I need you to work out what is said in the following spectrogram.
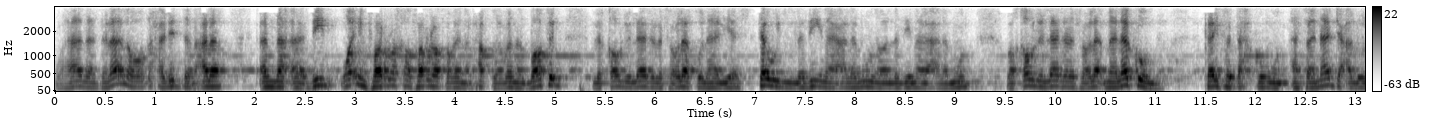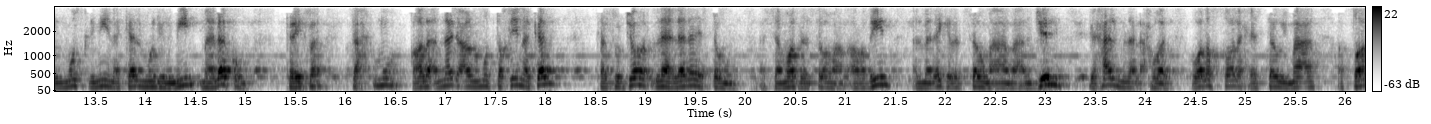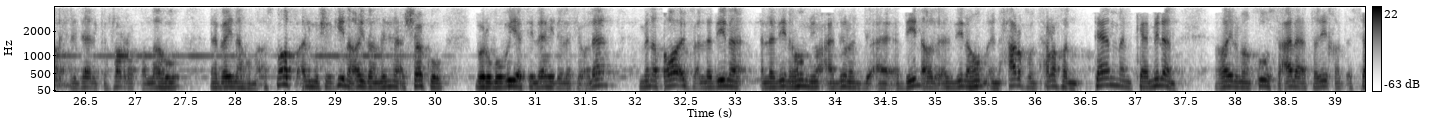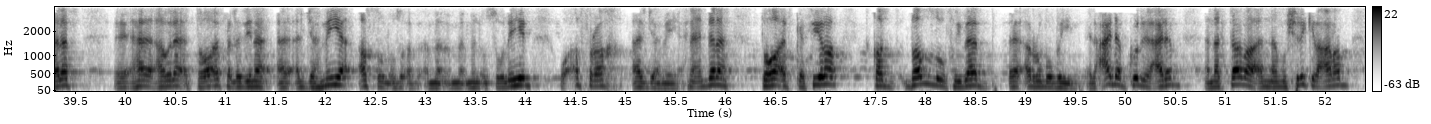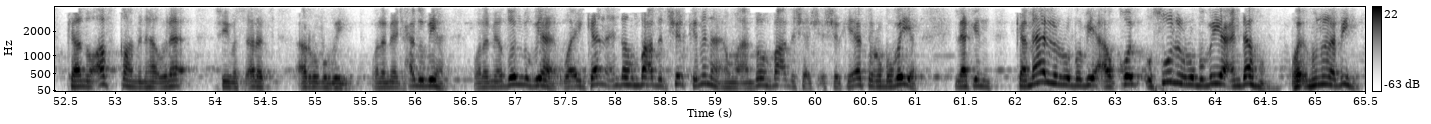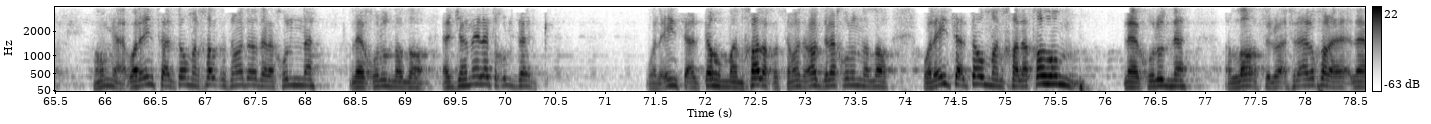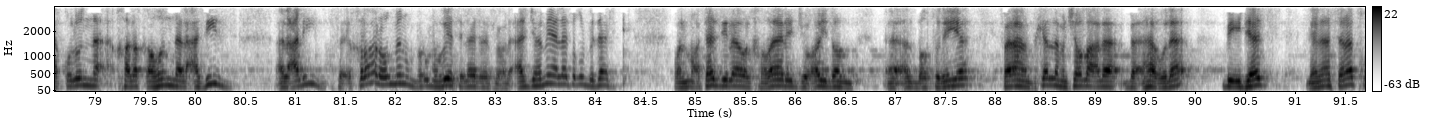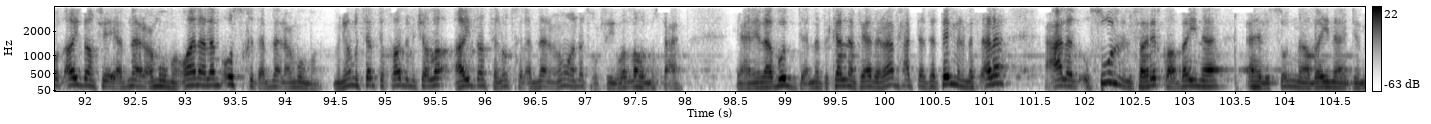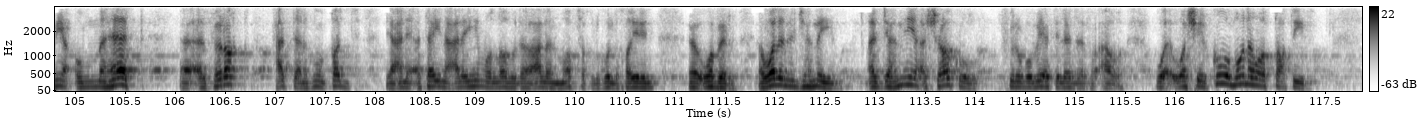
وهذا دلالة واضحة جدا على أن دين وإن فرق فرق بين الحق وبين الباطل. لقول الله جل في علاه قل هل يستوي الذين يعلمون والذين لا يعلمون؟ وقول الله جل في علاه ما لكم كيف تحكمون؟ أفنجعل المسلمين كالمجرمين؟ ما لكم كيف تحكمون؟ قال أن نجعل المتقين كالمجرمين كالفجار لا لا لا يستوون. السماوات لا تستوي مع الأراضين الملائكة لا تستوي مع, الجن بحال من الأحوال. ولا الصالح يستوي مع الطالح لذلك فرق الله بينهما. أصناف المشركين أيضا الذين أشركوا بربوبية الله جل في علاه من الطوائف الذين الذين هم يعادون الدين أو الذين هم انحرفوا انحرافا تاما كاملا غير منقوص على طريقة السلف. هؤلاء الطوائف الذين الجهمية أصل من أصولهم وأفرخ الجهمية. إحنا عندنا طوائف كثيرة قد ضلوا في باب الربوبية. العجب كل العجب أنك ترى أن مشركي العرب كانوا أفقه من هؤلاء في مسألة الربوبية ولم يجحدوا بها ولم يضلوا بها وإن كان عندهم بعض الشرك منها هم عندهم بعض شركيات الربوبية. لكن كمال الربوبية أو قل أصول الربوبية عندهم ويؤمنون به. هم يعني ولئن سألتهم من خلق السماوات والأرض ليقولن لا يقولون الله. الجهمية لا تقول ذلك. ولئن سألتهم من خلق السماوات والأرض لا الله. ولئن سألتهم من خلقهم لا يقولون الله في الآية الأخرى لا يقولون خلقهن العزيز العليم فإقرارهم منهم بربوبية الله وعلا. الجميع لا تقول بذلك والمعتزلة والخوارج وأيضا آه، الباطنية. فنتكلم إن شاء الله على هؤلاء بإيجاز لأننا سندخل أيضا في أبناء العمومة. وأنا لم أسقط أبناء العمومة. من يوم السبت القادم إن شاء الله أيضا سندخل أبناء العمومة وندخل فيه والله المستعان. يعني لابد أن نتكلم في هذا الباب حتى تتم المسألة على الأصول الفارقة بين أهل السنة وبين جميع أمهات آه، الفرق. حتى نكون قد يعني أتينا عليهم والله تعالى الموفق لكل خير وبر. أولا الجهمية. الجهمية أشركوا في ربوبية الله وشركهم هنا هو التعطيل.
